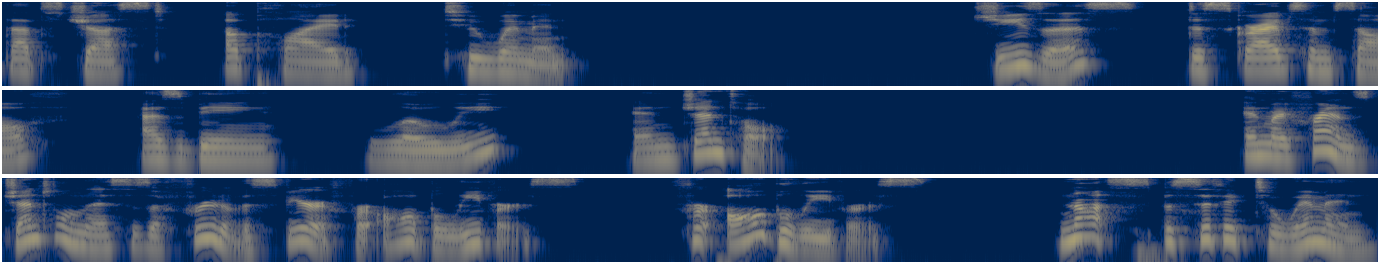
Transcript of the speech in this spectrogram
that's just applied to women. Jesus describes himself as being lowly and gentle. And my friends, gentleness is a fruit of the Spirit for all believers. For all believers, not specific to women.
